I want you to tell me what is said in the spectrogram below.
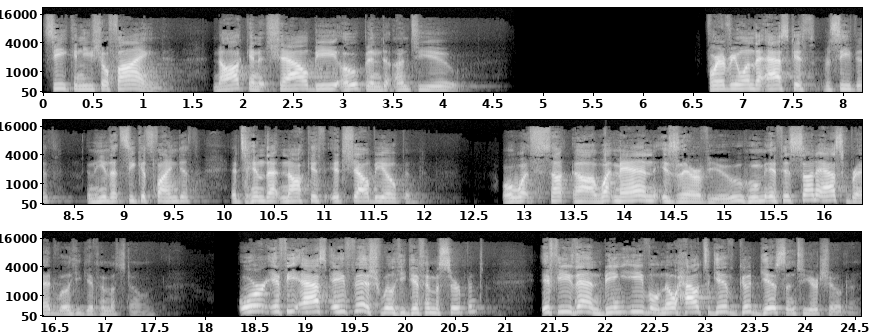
Seek and you shall find. Knock and it shall be opened unto you. For everyone that asketh receiveth, and he that seeketh findeth, and to him that knocketh it shall be opened. Or what, son, uh, what man is there of you, whom if his son ask bread, will he give him a stone? Or if he ask a fish, will he give him a serpent? If ye then, being evil, know how to give good gifts unto your children,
